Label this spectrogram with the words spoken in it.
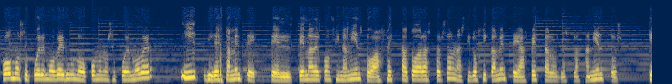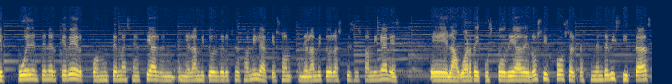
cómo se puede mover uno o cómo no se puede mover, y directamente el tema del confinamiento afecta a todas las personas y lógicamente afecta a los desplazamientos que pueden tener que ver con un tema esencial en, el ámbito del derecho de familia, que son en el ámbito de las crisis familiares eh, la guarda y custodia de los hijos, el régimen de visitas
